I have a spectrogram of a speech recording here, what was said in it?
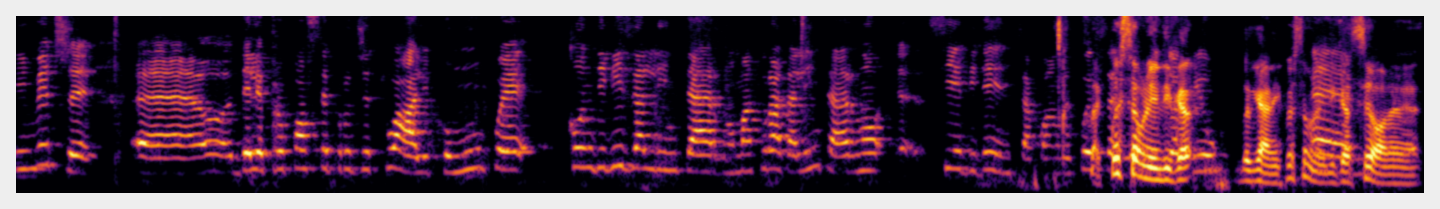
Invece eh, delle proposte progettuali comunque condivise all'interno, maturate all'interno, eh, si evidenzia quando questo Beh, questa, è un'indica- più... Bergani, questa è Eh, un'indicazione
